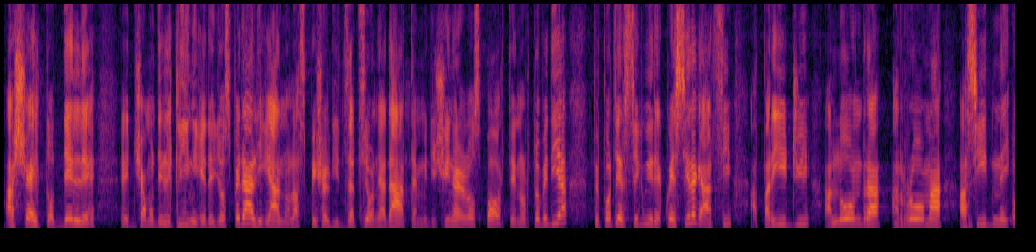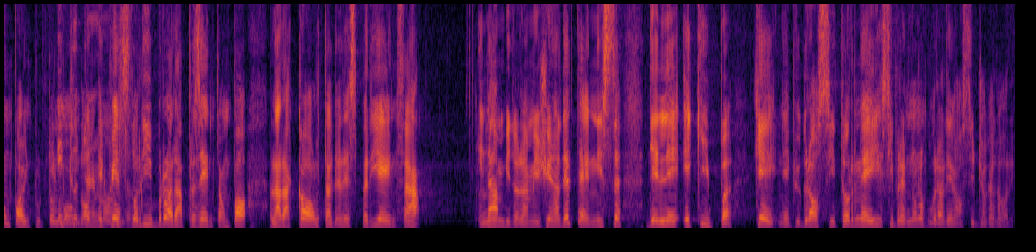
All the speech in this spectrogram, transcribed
ha scelto delle, eh, diciamo delle cliniche, degli ospedali che hanno la specializzazione adatta in medicina dello sport e in ortopedia per poter seguire questi ragazzi a Parigi, a Londra, a Roma, a Sydney, un po' in tutto il, in mondo. Tutto il e questo libro rappresenta un po' la raccolta dell'esperienza in ambito della medicina del tennis delle equip che nei più grossi tornei si prendono cura dei nostri giocatori.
